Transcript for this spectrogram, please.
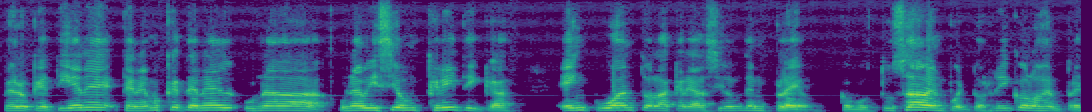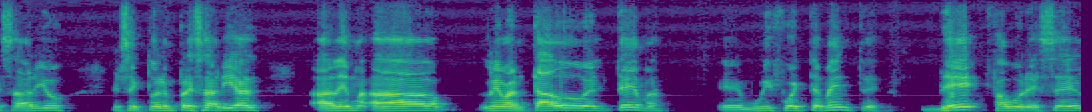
pero que tiene, tenemos que tener una, una visión crítica en cuanto a la creación de empleo. Como tú sabes, en Puerto Rico los empresarios, el sector empresarial, ha, levantado el tema eh, muy fuertemente de favorecer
